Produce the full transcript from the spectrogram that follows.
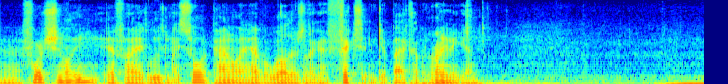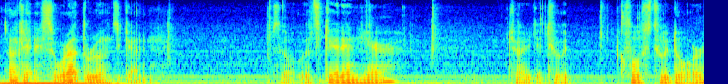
Uh, fortunately, if I lose my solar panel, I have a welder so I can fix it and get back up and running again. Okay, so we're at the ruins again. So let's get in here. Try to get to a close to a door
